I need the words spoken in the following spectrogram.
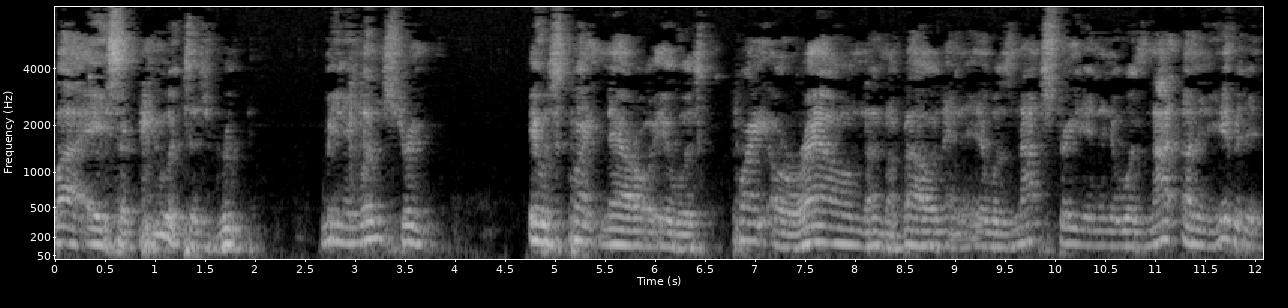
by a circuitous route, meaning wasn't straight, it was quite narrow, it was quite around and about, and it was not straight and it was not uninhibited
